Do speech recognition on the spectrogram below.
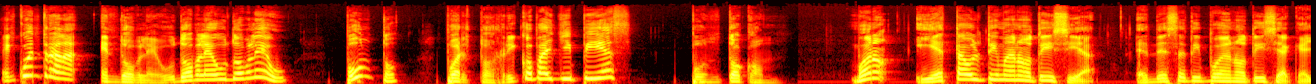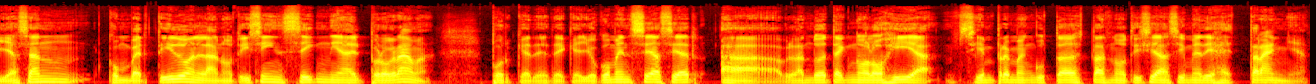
Encuéntrala en www.puertoricobygps.com. Bueno, y esta última noticia es de ese tipo de noticias que ya se han convertido en la noticia insignia del programa, porque desde que yo comencé a hacer, hablando de tecnología, siempre me han gustado estas noticias así medias extrañas.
